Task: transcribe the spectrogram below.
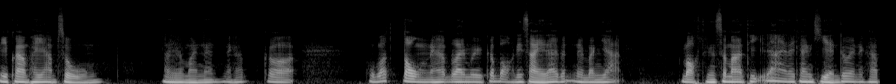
มีความพยายามสูงอะไรประมาณนั้นนะครับ ก็ผมว่าตรงนะครับลายมือก็บอกนิสัยได้ในบางอย่างบอกถึงสมาธิได้ในการเขียนด้วยนะครับ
